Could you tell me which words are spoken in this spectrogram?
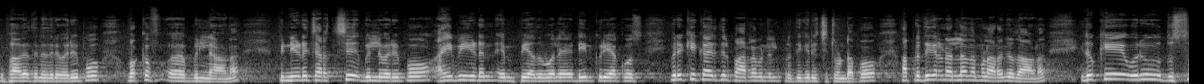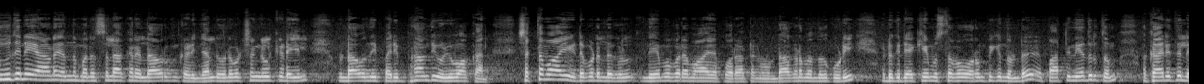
വിഭാഗത്തിനെതിരെ വരും. ഇപ്പോൾ വക്കഫ് ബില്ലാണ്. പിന്നീട് ചർച്ച് ബില്ല് വരും. ഇപ്പോൾ ഐ ബി ഈഡൻ എം പി അതുപോലെ ഡീൻ കുര്യാക്കോസ് ഇവരൊക്കെ ഇക്കാര്യത്തിൽ പാർലമെന്റിൽ പ്രതികരിച്ചിട്ടുണ്ട്. അപ്പോൾ ആ പ്രതികരണമെല്ലാം നമ്മൾ അറിഞ്ഞതാണ്. ഇതൊക്കെ ഒരു ദുസ്സൂചനയാണ് എന്ന് മനസ്സിലാക്കാൻ എല്ലാവർക്കും കഴിഞ്ഞാൽ ന്യൂനപക്ഷങ്ങൾക്കിടയിൽ ഉണ്ടാകുന്ന ഈ പരിഭ്രാന്തി ഒഴിവാക്കാൻ ശക്തമായ ഇടപെടലുകൾ നിയമപരമായ പോരാട്ടങ്ങൾ ഉണ്ടാകണമെന്നത് കൂടി അഡ്വക്കേറ്റ് എ കെ മുസ്തഫ ഓർമ്മിപ്പിക്കുന്നുണ്ട്. പാർട്ടി നേതൃത്വം അക്കാര്യത്തിൽ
